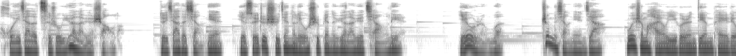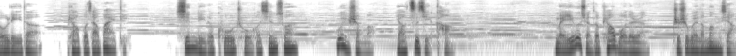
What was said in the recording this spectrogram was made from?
回家的次数越来越少了，对家的想念也随着时间的流逝变得越来越强烈。也有人问：这么想念家，为什么还要一个人颠沛流离的漂泊在外地？心里的苦楚和心酸，为什么要自己扛？每一个选择漂泊的人。只是为了梦想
